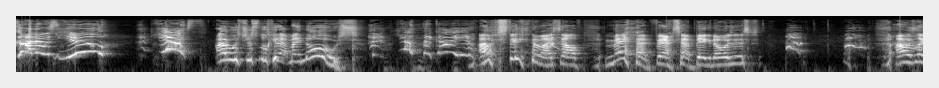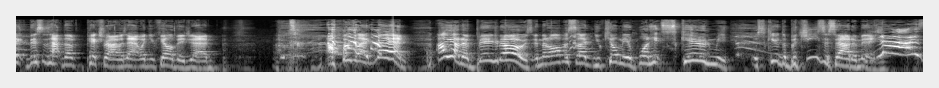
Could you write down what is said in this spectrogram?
god, that was you! Yes! I was just looking at my nose. Yes, I got you! I was thinking to myself, man, ferrets have big noses. I was like, this is the picture I was at when you killed me, Jen. I was like, man, I got a big nose. And then all of a sudden, you killed me in one hit. Scared me. It scared the bejesus out of me. Yes!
